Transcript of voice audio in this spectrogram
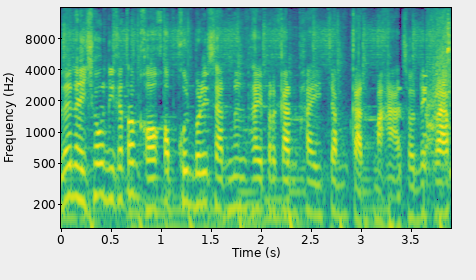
และในช่วงนี้ก็ต้องขอขอบคุณบริษัทเมืองไทยประกันภัยจำกัดมหาชนนะครับ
